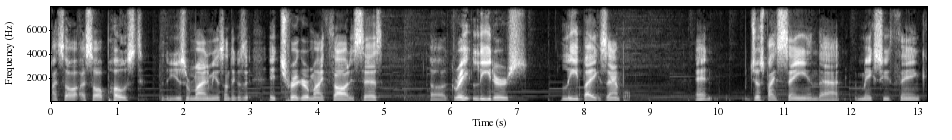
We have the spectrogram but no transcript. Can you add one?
I saw I saw a post. You just reminded me of something because it, it triggered my thought. It says, uh, "Great leaders lead by example," and just by saying that makes you think.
